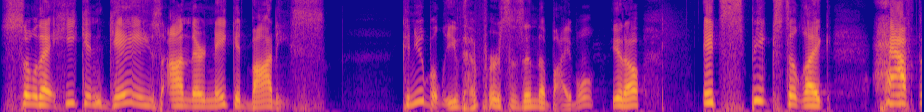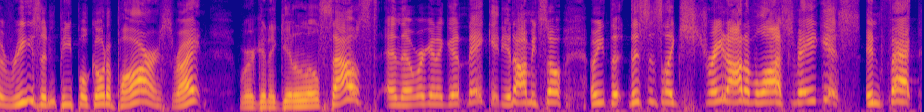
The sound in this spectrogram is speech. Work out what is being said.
so that he can gaze on their naked bodies. Can you believe that verse is in the Bible? You know, it speaks to like half the reason people go to bars, right? We're to get a little soused and then we're to get naked. You know, what I mean, so, I mean, th- this is like straight out of Las Vegas. In fact,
